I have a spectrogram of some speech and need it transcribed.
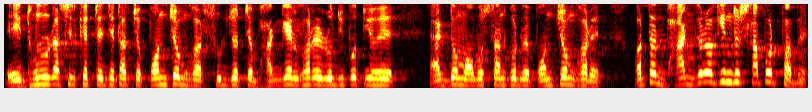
এই ধনুরাশির ক্ষেত্রে যেটা হচ্ছে পঞ্চম ঘর, সূর্য হচ্ছে ভাগ্যের ঘরের অধিপতি হয়ে একদম অবস্থান করবে পঞ্চম ঘরে। অর্থাৎ ভাগ্যেরও কিন্তু সাপোর্ট পাবে।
